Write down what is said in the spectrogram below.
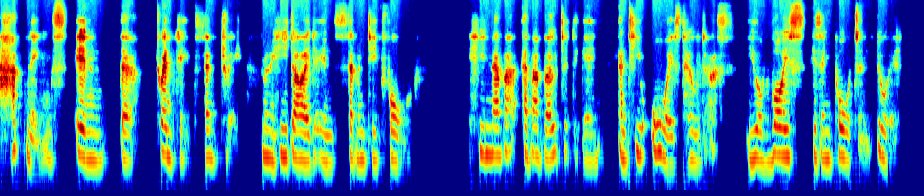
happenings in the 20th century. Mean, he died in 74. He never ever voted again. And he always told us, your voice is important, do it.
